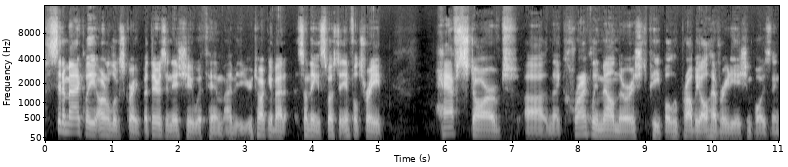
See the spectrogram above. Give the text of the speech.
cinematically Arnold looks great, but there's an issue with him. I mean, you're talking about something that's supposed to infiltrate half-starved, uh, like chronically malnourished people who probably all have radiation poisoning.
